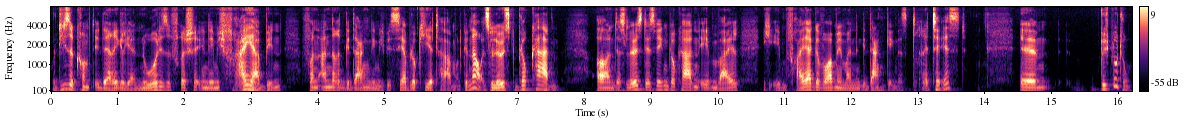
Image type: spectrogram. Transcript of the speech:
Und diese kommt in der Regel ja nur, diese Frische, indem ich freier bin von anderen Gedanken, die mich bisher blockiert haben. Und genau, es löst Blockaden. Und es löst deswegen Blockaden eben, weil ich eben freier geworden bin in meinen Gedankengängen. Das dritte ist ähm, Durchblutung.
